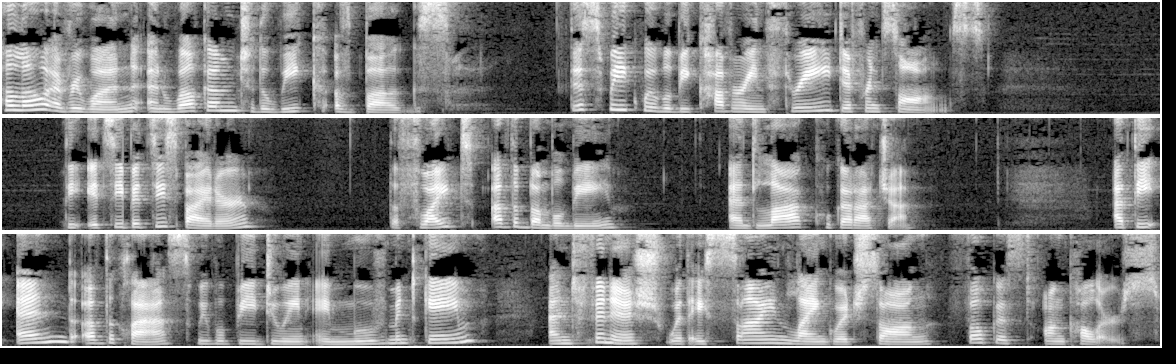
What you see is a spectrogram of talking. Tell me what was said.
Hello, everyone, and welcome to the Week of Bugs. This week we will be covering three different songs The Itsy Bitsy Spider, The Flight of the Bumblebee, and La Cucaracha. At the end of the class, we will be doing a movement game and finish with a sign language song focused on colors.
